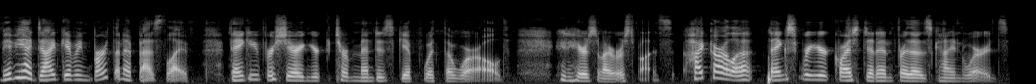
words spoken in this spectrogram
Maybe I died giving birth in a past life. Thank you for sharing your tremendous gift with the world. And here's my response Hi, Carla. Thanks for your question and for those kind words.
